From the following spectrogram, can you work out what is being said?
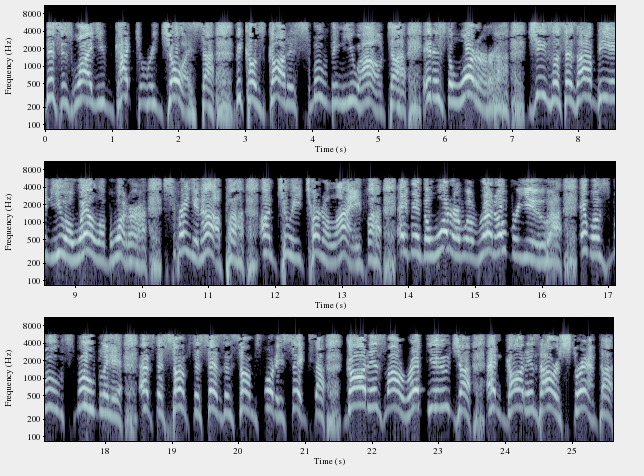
this is why you've got to rejoice uh, because God is smoothing you out. Uh, it is the water. Uh, Jesus says, I'll be in you a well of water springing up unto eternal life. Uh, amen. The water will run over you. Uh, it will move smoothly as the Psalmist says in Psalms 46. Uh, God is my refuge uh, and God is our strength. Uh,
